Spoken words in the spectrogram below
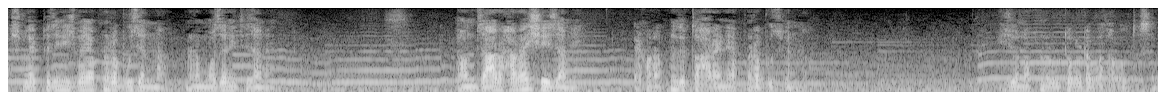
আসলে একটা জিনিস ভাই, আপনারা বুঝেন না, আপনারা মজা নিতে জানেন। এখন যার হারায় সে জানে। এখন আপনাদের তো হারায়নি আপনারা বুঝবেন না। এই জন্য আপনারা উল্টাপাল্টা কথা বলতেছেন।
